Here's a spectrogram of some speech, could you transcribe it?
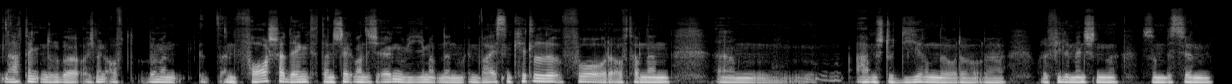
nachdenken drüber. Ich meine, oft, wenn man an Forscher denkt, dann stellt man sich irgendwie jemanden im, im weißen Kittel vor oder oft haben dann ähm, haben Studierende oder, oder, oder viele Menschen so ein bisschen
